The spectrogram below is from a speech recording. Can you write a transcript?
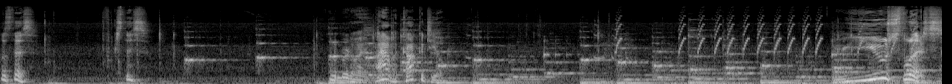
What's this? What's this? What bird do I have? I have a cockatiel. Useless!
